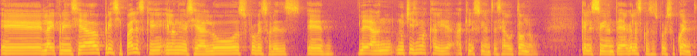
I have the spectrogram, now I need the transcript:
eh, la diferencia principal es que en la universidad los profesores eh, le dan muchísima cabida a que el estudiante sea autónomo, que el estudiante haga las cosas por su cuenta.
